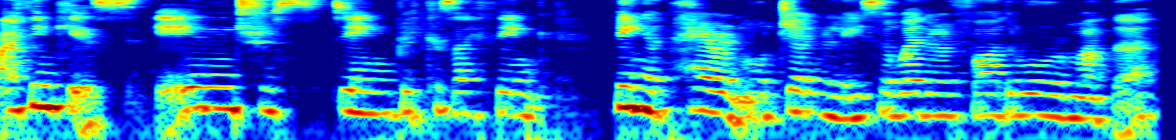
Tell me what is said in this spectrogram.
But I think it's interesting because I think being a parent more generally, so whether a father or a mother,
